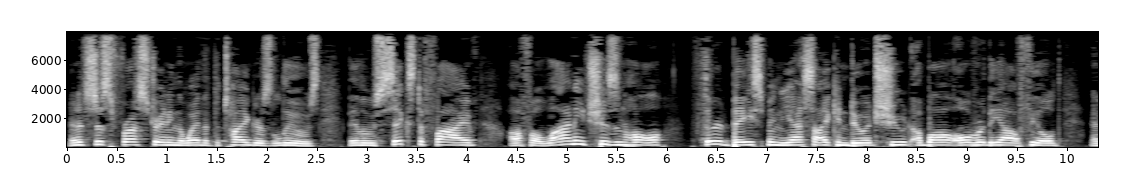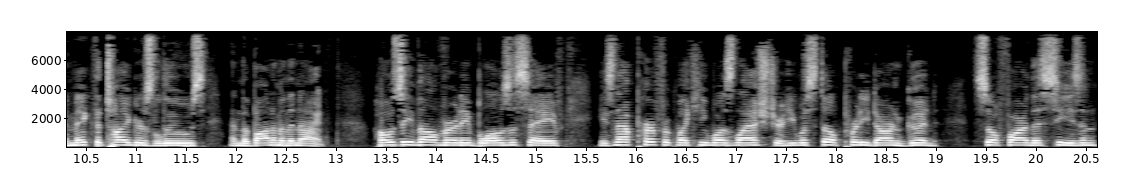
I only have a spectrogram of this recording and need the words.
and it's just frustrating the way that the Tigers lose. They lose 6 to 5 off of Lonnie Chisenhall, third baseman, yes I can do it, shoot a ball over the outfield and make the Tigers lose in the bottom of the ninth. Jose Valverde blows a save. He's not perfect like he was last year. He was still pretty darn good so far this season.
